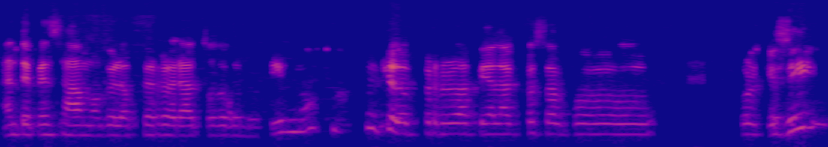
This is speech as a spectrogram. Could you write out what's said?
Antes pensábamos que los perros era todo conductismo, que los perros hacían las cosas por, porque sí.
